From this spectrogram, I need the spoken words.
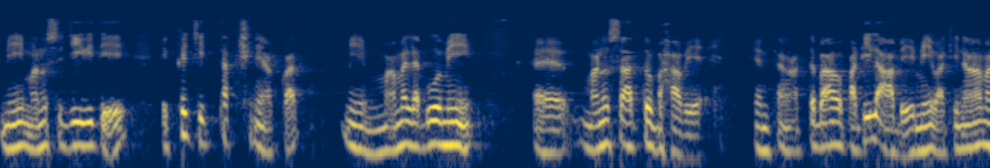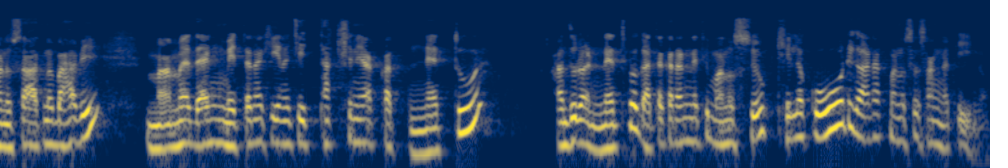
මේ මනුස්ස ජීවිතයේ එක චිත්තක්ෂණයක්වත් මේ මම ලැබුව මේ මනුස්සත්ව භාවය එතන අත්භාව ප්‍රතිලාභේ මේ වටිනා මනුසාත්ම භාවයේ මම දැන් මෙතන කියන චිත්තක්ෂණයක්වත් නැතුව හඳුරන්නේ නැතුව ගත කරන්නේ නැති මිනිස්සු කිල කෝටි ගණක් මනුස්ස සංගතිය ඉන්නවා.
